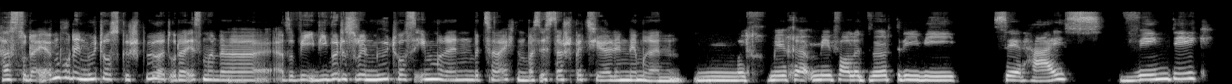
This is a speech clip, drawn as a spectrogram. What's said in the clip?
hast du da irgendwo den Mythos gespürt oder ist man da, also wie, wie würdest du den Mythos im Rennen bezeichnen? Was ist da speziell in dem Rennen? Mich, mich, mir fallen Wörter ein wie sehr heiß, windig,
